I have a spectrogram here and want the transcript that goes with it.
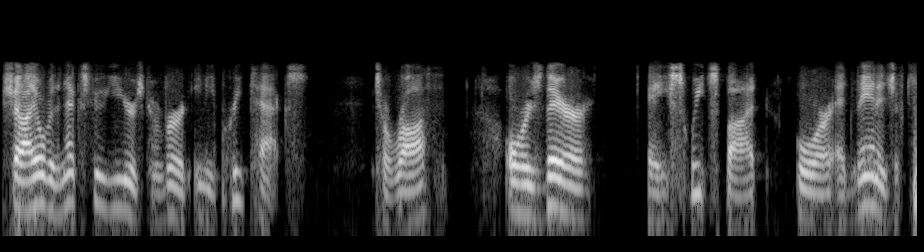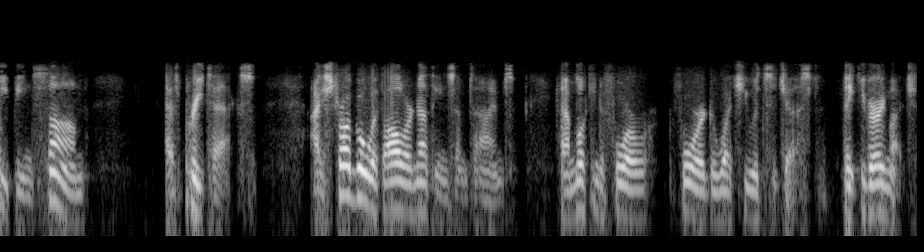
should I over the next few years convert any pre-tax to Roth, or is there a sweet spot or advantage of keeping some as pre-tax? I struggle with all or nothing sometimes, and I'm looking for, forward to what you would suggest. Thank you very much.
